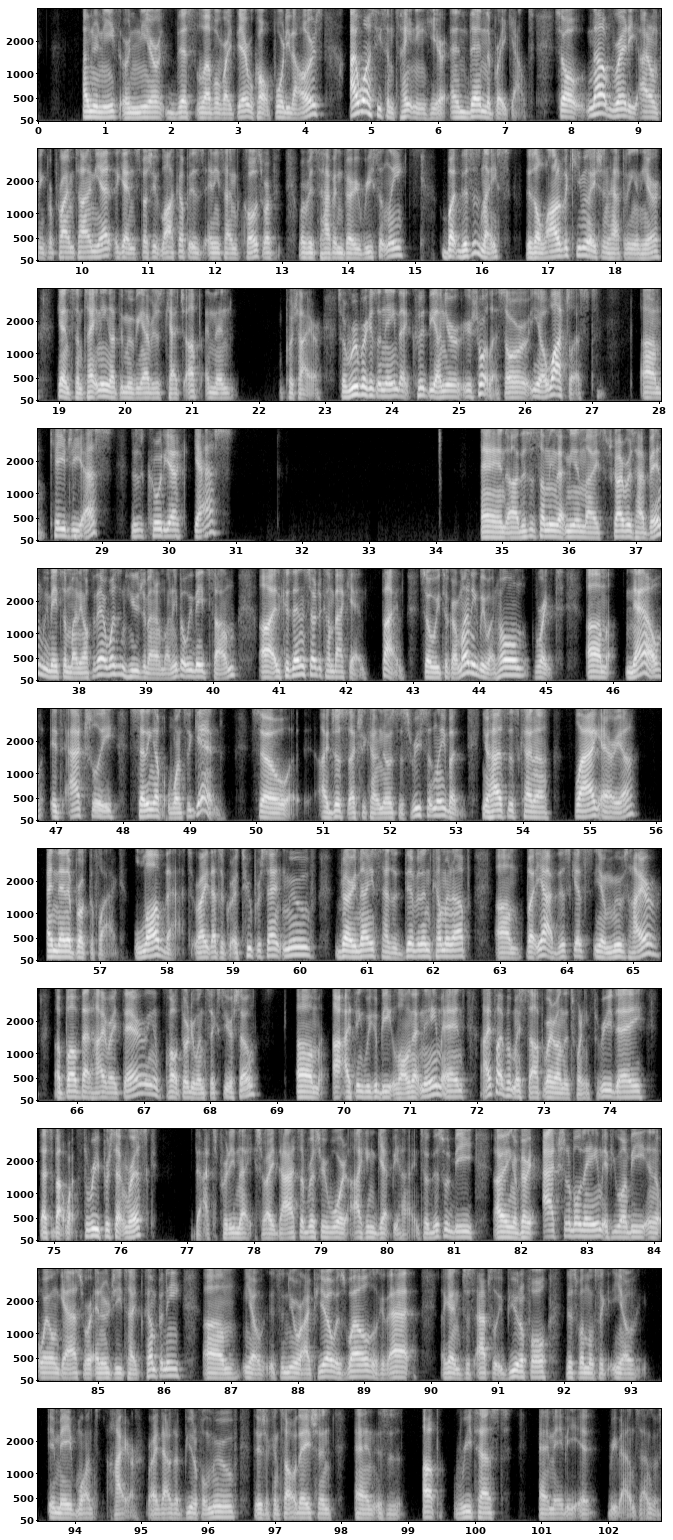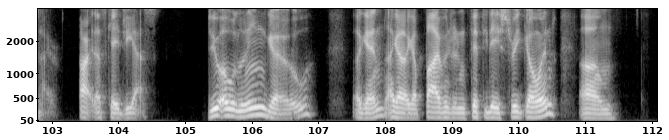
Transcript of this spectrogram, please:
underneath or near this level right there. We'll call it $40. I want to see some tightening here and then the breakout. So not ready, I don't think, for prime time yet. Again, especially if lockup is anytime close or if, or if it's happened very recently. But this is nice. There's a lot of accumulation happening in here. Again, some tightening, let the moving averages catch up, and then push higher. So Rubrik is a name that could be on your your short list or you know watch list. Um, KGS. This is Kodiak Gas. And uh, this is something that me and my subscribers have been. We made some money off of there. It wasn't a huge amount of money, but we made some uh, because then it started to come back in. Fine. So we took our money, we went home. Great. Um, now it's actually setting up once again. So I just actually kind of noticed this recently, but you know, has this kind of flag area and then it broke the flag. Love that, right? That's a, a 2% move. Very nice. Has a dividend coming up. Um, but yeah, if this gets, you know, moves higher above that high right there, you know, call it 3160 or so. Um, I, I think we could be long that name. And I'd probably put my stop right around the 23 day. That's about what, 3% risk that's pretty nice, right? That's a risk reward I can get behind. So this would be, I think, a very actionable name if you want to be in an oil and gas or energy type company. Um, you know, it's a newer IPO as well. Look at that. Again, just absolutely beautiful. This one looks like, you know, it may want higher, right? That was a beautiful move. There's a consolidation, and this is up, retest, and maybe it rebounds down, goes higher. All right, that's KGS. Duolingo again. I got like a 550 day streak going. Um,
